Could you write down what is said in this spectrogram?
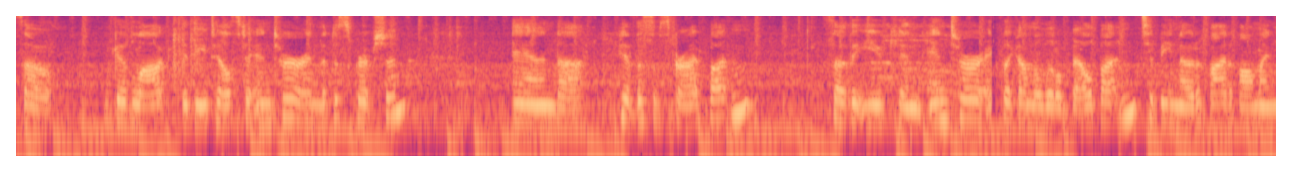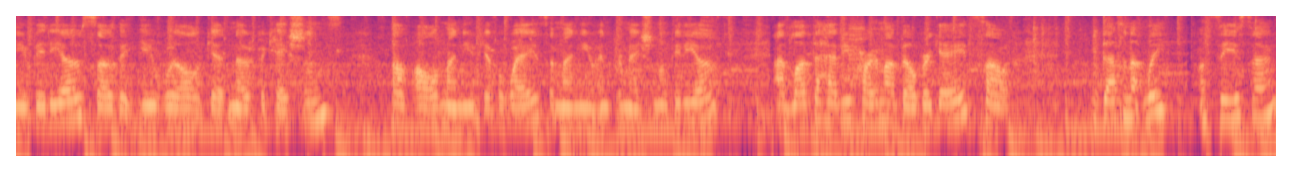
So good luck. The details to enter are in the description. And uh, hit the subscribe button so that you can enter and click on the little bell button to be notified of all my new videos so that you will get notifications of all of my new giveaways and my new informational videos. I'd love to have you part of my Bell Brigade, so definitely I'll see you soon.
